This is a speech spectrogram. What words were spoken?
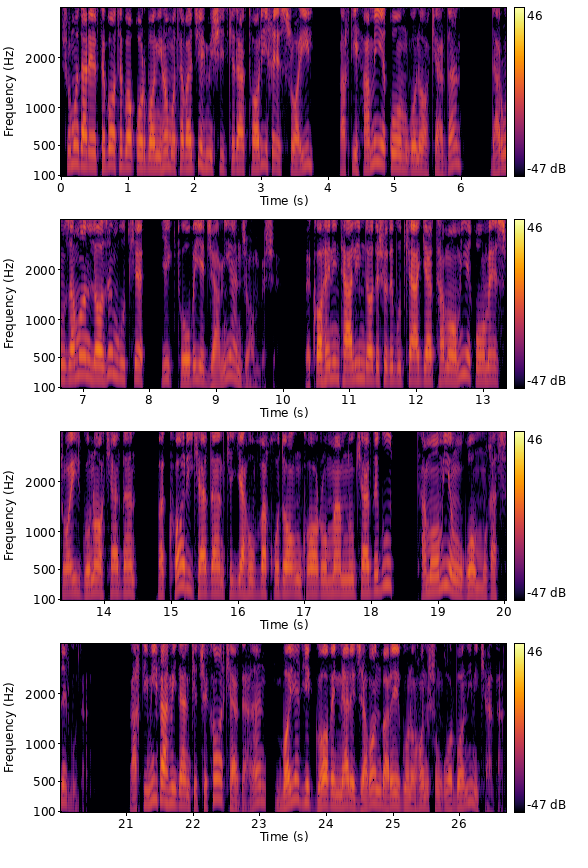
شما در ارتباط با قربانی ها متوجه میشید که در تاریخ اسرائیل وقتی همه قوم گناه کردند در اون زمان لازم بود که یک توبه جمعی انجام بشه. به کاهنین تعلیم داده شده بود که اگر تمامی قوم اسرائیل گناه کردند و کاری کردند که یهوه خدا اون کار رو ممنوع کرده بود تمامی اون قوم مقصر بودند. وقتی میفهمیدند که چه کار کرده اند باید یک گاو نر جوان برای گناهانشون قربانی می‌کردند.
